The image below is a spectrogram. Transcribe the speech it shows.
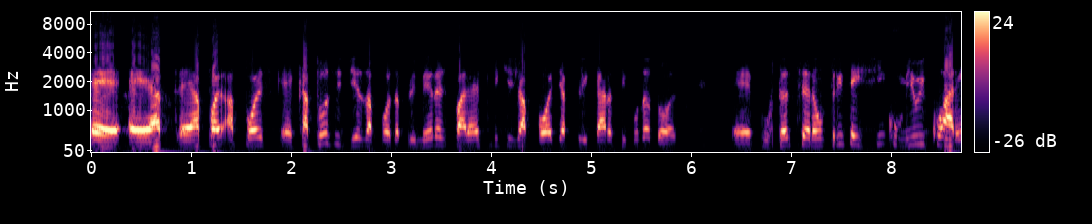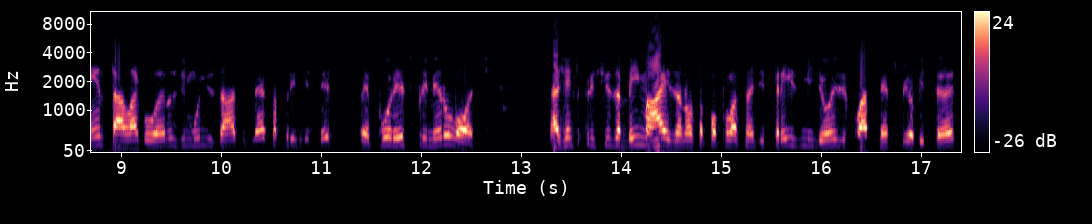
É, é, é após é, 14 dias após a primeira, parece-me que já pode aplicar a segunda dose. É, portanto, serão 35.040 alagoanos imunizados nessa nesse, é, por esse primeiro lote. A gente precisa bem mais, a nossa população é de 3 milhões e 400 mil habitantes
